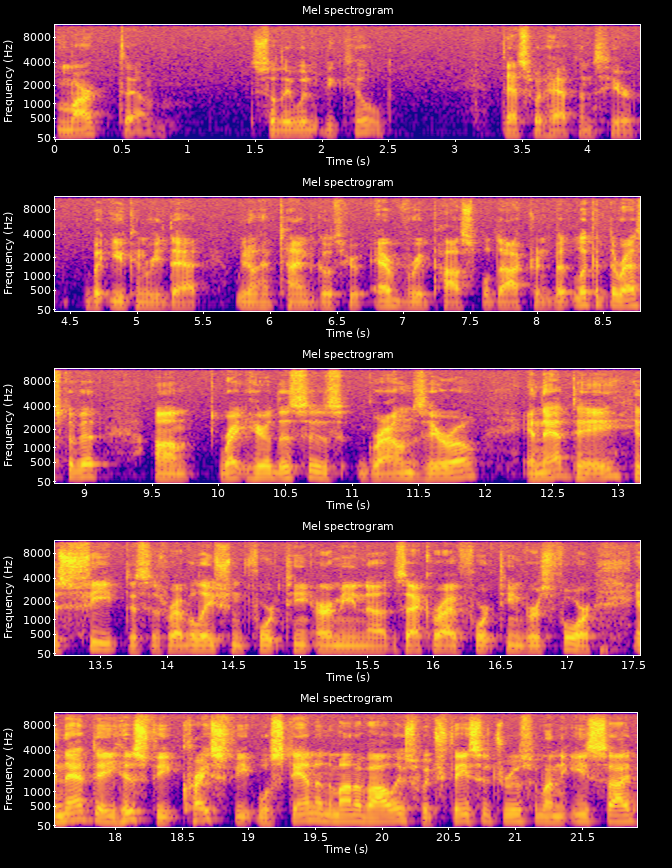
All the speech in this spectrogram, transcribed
marked them so they wouldn't be killed. That's what happens here. But you can read that we don't have time to go through every possible doctrine, but look at the rest of it. Um, right here, this is ground zero. In that day, his feet, this is Revelation 14, or I mean, uh, Zechariah 14, verse 4. In that day, his feet, Christ's feet, will stand on the Mount of Olives, which faces Jerusalem on the east side,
